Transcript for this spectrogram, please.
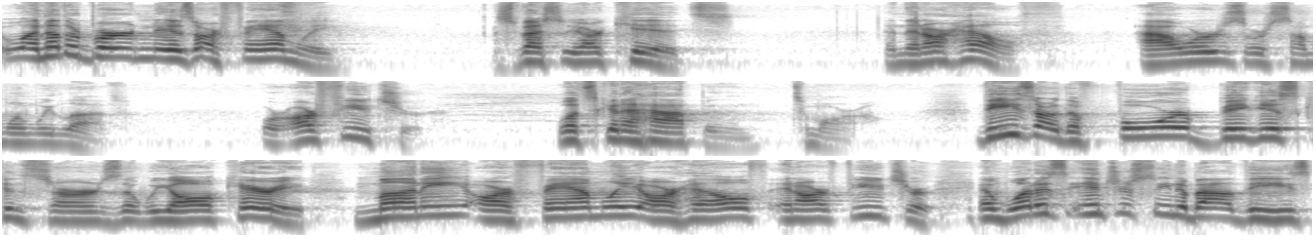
Another burden is our family, especially our kids, and then our health, ours or someone we love, or our future, what's going to happen tomorrow. These are the four biggest concerns that we all carry money, our family, our health, and our future. And what is interesting about these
